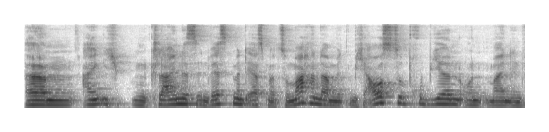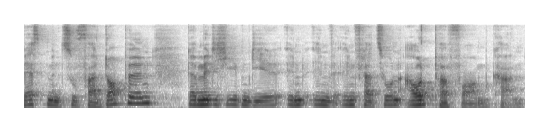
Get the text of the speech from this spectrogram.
ähm, eigentlich ein kleines Investment erstmal zu machen, damit mich auszuprobieren und mein Investment zu verdoppeln, damit ich eben die in in Inflation outperformen kann.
